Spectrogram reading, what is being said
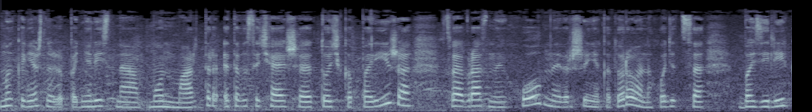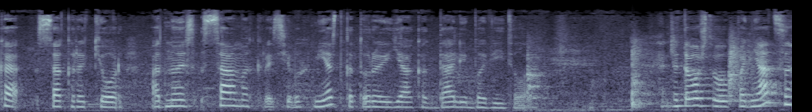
Мы, конечно же, поднялись на Монмартр. Это высочайшая точка Парижа, своеобразный холм, на вершине которого находится базилика Сакракер, одно из самых красивых мест, которые я когда-либо видела. Для того, чтобы подняться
